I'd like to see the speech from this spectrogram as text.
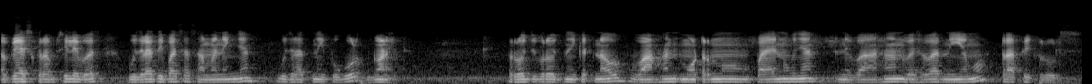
અભ્યાસક્રમ, સિલેબસ ગુજરાતી ભાષા સામાન્ય જ્ઞાન, ગુજરાતની ભૂગોળ ગણિત. રોજબરોજની ઘટનાઓ, વાહન, મોટરનું, પાયાનું જ્ઞાન અને વાહન વ્યવહાર નિયમો, ટ્રાફિક રૂલ્સ.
